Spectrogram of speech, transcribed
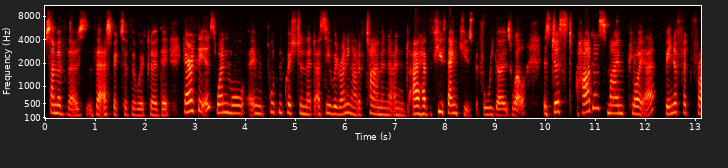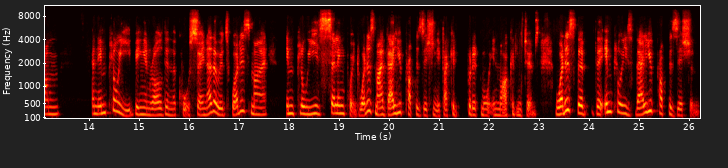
some of those the aspects of the workload there. Gareth, there is one more important question that I see we're running out of time, and and I have a few thank yous before we go as well. Is just how does my employer benefit from an employee being enrolled in the course. So, in other words, what is my employee's selling point? What is my value proposition, if I could put it more in marketing terms? What is the, the employee's value proposition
